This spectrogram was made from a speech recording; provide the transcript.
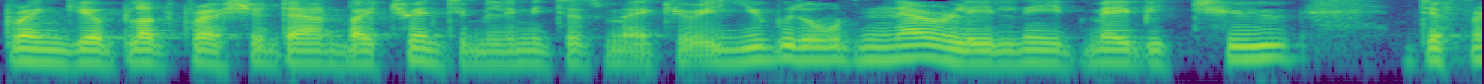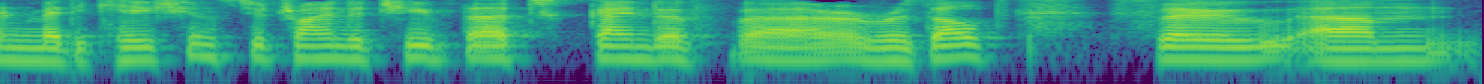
bring your blood pressure down by 20 millimeters mercury. You would ordinarily need maybe two different medications to try and achieve that kind of uh, result. So um,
